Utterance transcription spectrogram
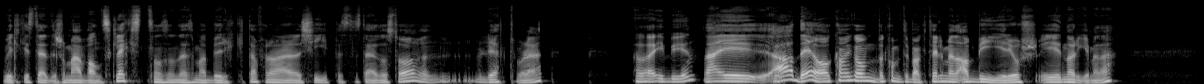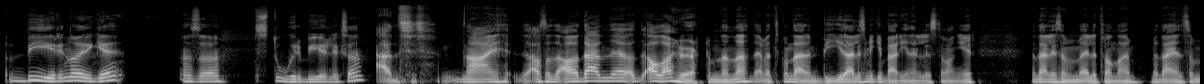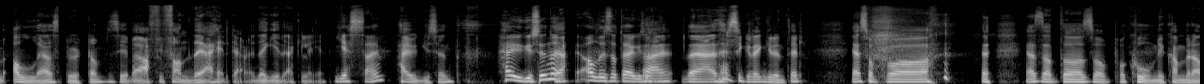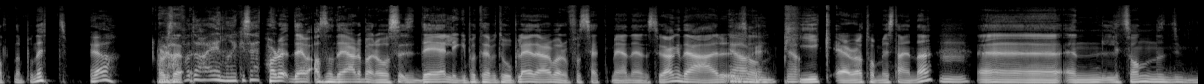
hvilke steder som er vanskeligst. Sånn som det som er berykta for å være det kjipeste stedet å stå. Vil du gjette hvor det er? Det er I byen? Nei, ja, det òg kan vi komme, komme tilbake til, men av byer i, i Norge, mener jeg. Byer i Norge Altså storbyer, liksom? Nei, altså det er, Alle har hørt om denne. Jeg vet ikke om det er en by. Det er liksom ikke Bergen eller Stavanger. Men det er liksom, eller Trondheim. Men det er en som alle jeg har spurt om, sier bare ja, fy faen, det er helt jævlig. Det gidder jeg ikke lenger. Jessheim? Haugesund. Haugesund. Ja. Aldri stått i Haugesund. Nei, det er, det er sikkert en grunn til. Jeg så på Jeg satt og så på Komikameratene på nytt. Ja. Har du ja, for det har jeg ennå ikke sett. Har du, det, altså det, det, å, det ligger på TV2 Play. Det er det bare å få sett med en eneste gang. Det er Ja, okay. sånn Ja. peak era Tommy Steine. Mm. Eh, en litt sånn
